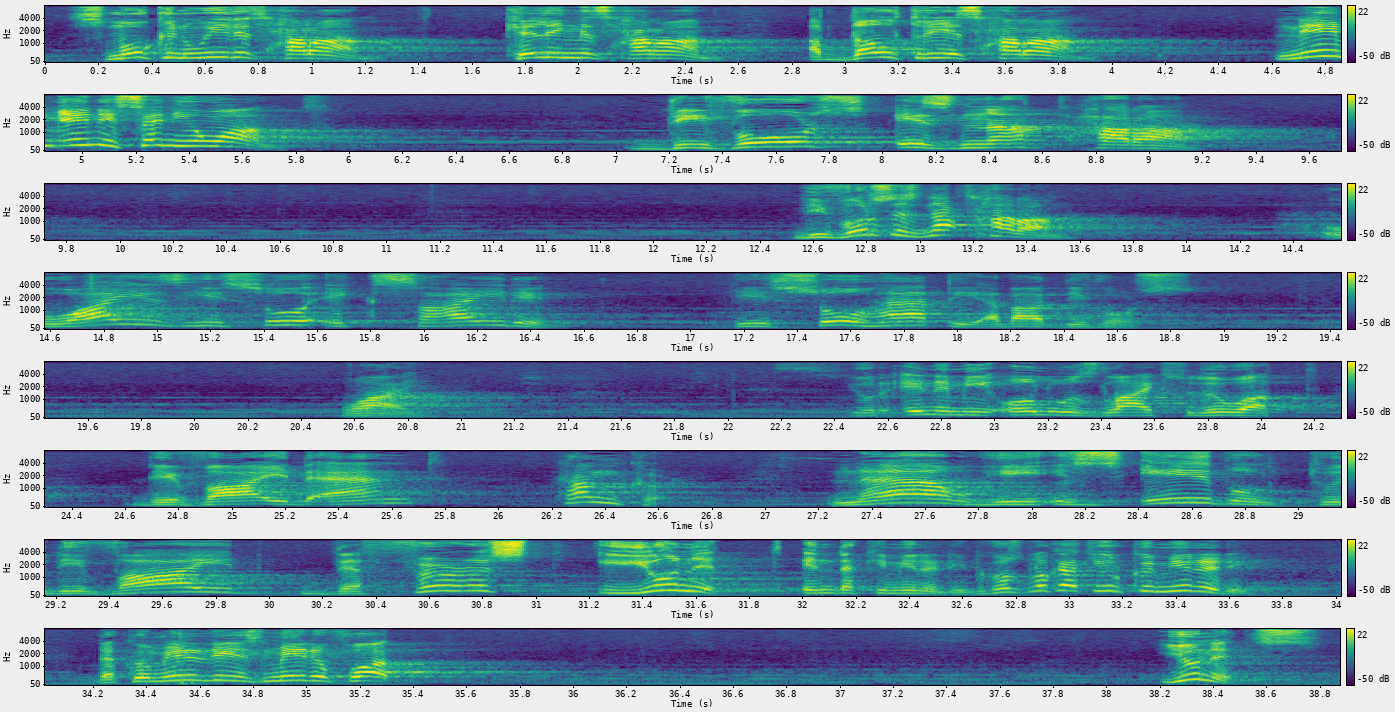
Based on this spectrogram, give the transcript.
Smoking weed is haram. Killing is haram. Adultery is haram. Name any sin you want. Divorce is not haram. Divorce is not haram. Why is he so excited? He's so happy about divorce. Why? Your enemy always likes to do what? Divide and conquer. Now he is able to divide the first unit in the community. Because look at your community. The community is made of what? Units.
